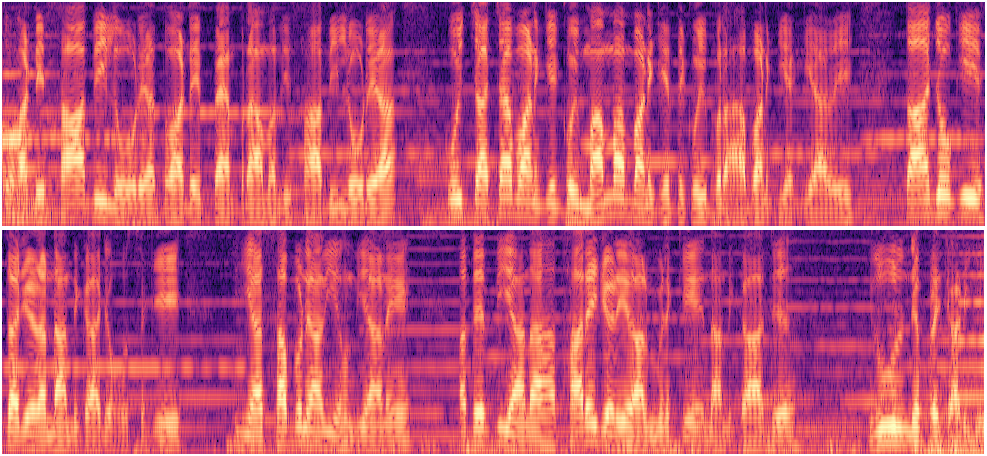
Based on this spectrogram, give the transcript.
ਤੁਹਾਡੇ ਸਾਥ ਦੀ ਲੋੜ ਆ ਤੁਹਾਡੇ ਭੈਣ ਭਰਾਵਾਂ ਦੀ ਸਾਥ ਦੀ ਲੋੜ ਆ। ਕੋਈ ਚਾਚਾ ਬਣ ਕੇ ਕੋਈ ਮਾਮਾ ਬਣ ਕੇ ਤੇ ਕੋਈ ਭਰਾ ਬਣ ਕੇ ਅੱਗੇ ਆਵੇ ਤਾਂ ਜੋ ਕਿ ਇਸ ਦਾ ਜਿਹੜਾ ਆਨੰਦ ਕਾਰਜ ਹੋ ਸਕੇ। ਧੀਆਂ ਸਭਨਾਂ ਦੀਆਂ ਹੁੰਦੀਆਂ ਨੇ। ਅਤੇ ਧੀਆਂ ਦਾ ਸਾਰੇ ਜਿਹੜੇ ਰਲ ਮਿਲ ਕੇ ਆਨੰਦ ਕਾਰਜ ਜ਼ਰੂਰ ਨਿਪਟ ਚਾੜੀਏ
